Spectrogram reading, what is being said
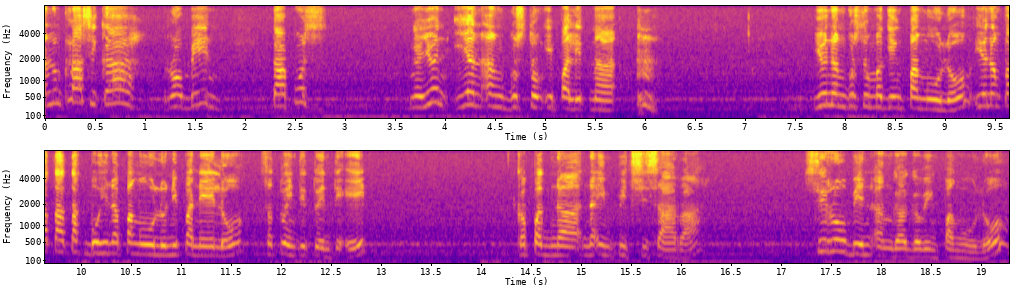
Anong klase ka, Robin? Tapos, ngayon, yan ang gustong ipalit na yun ang gustong maging pangulo, yun ang patatakbuhin na pangulo ni Panelo sa 2028 kapag na na-impeach si Sara, si Robin ang gagawing pangulo?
